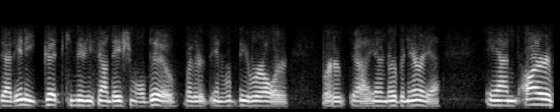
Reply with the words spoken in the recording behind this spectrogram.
that any good community foundation will do, whether in be rural or or uh, in an urban area. And our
